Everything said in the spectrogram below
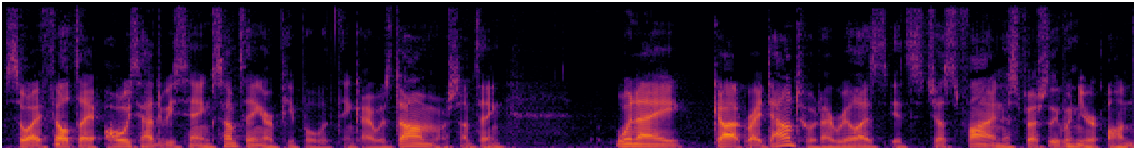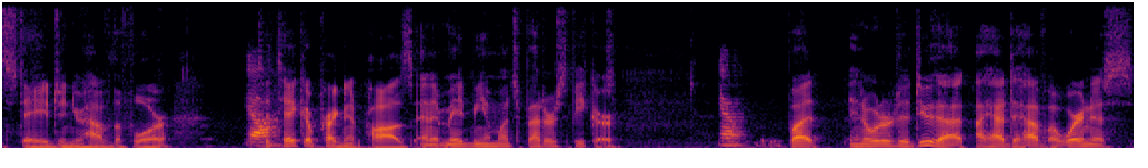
So I felt I always had to be saying something or people would think I was dumb or something. When I got right down to it, I realized it's just fine, especially when you're on stage and you have the floor, yeah. to take a pregnant pause. And it made me a much better speaker. Yeah. But in order to do that, I had to have awareness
